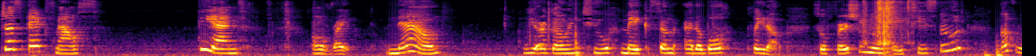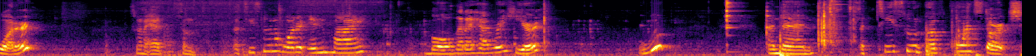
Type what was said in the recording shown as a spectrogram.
Just X mouse. The end. All right, now we are going to make some edible Play-Doh. So first you need a teaspoon of water. So I'm gonna add some, a teaspoon of water in my bowl that I have right here. Whoop. And then a teaspoon of cornstarch.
